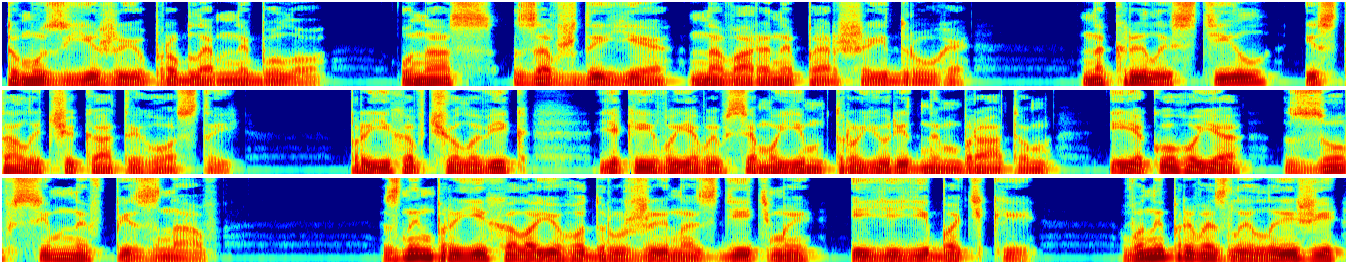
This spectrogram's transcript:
тому з їжею проблем не було. У нас завжди є наварене перше і друге. Накрили стіл і стали чекати гостей. Приїхав чоловік, який виявився моїм троюрідним братом, і якого я зовсім не впізнав. З ним приїхала його дружина з дітьми і її батьки. Вони привезли лижі,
